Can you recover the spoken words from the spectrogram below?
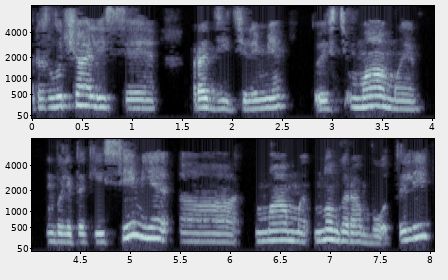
разлучались э, родителями, то есть мамы, были такие семьи, а, мамы много работали,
